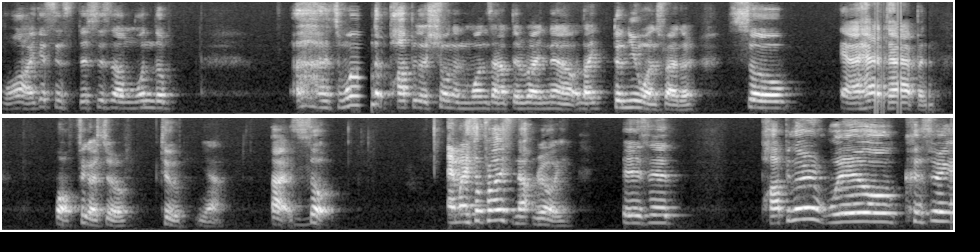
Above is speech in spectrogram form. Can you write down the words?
Well, I guess since this is um one of the uh, it's one of the popular shonen ones out there right now, like the new ones rather. So yeah, it had to happen. Well, figure zero too. Yeah. All right. So am I surprised? Not really. Is it popular? Well, considering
